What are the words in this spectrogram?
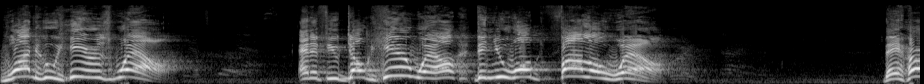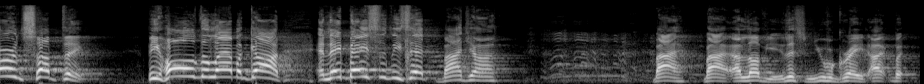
One who hears well. And if you don't hear well, then you won't follow well. They heard something. Behold the Lamb of God. And they basically said, Bye, John. Bye, bye. I love you. Listen, you were great. I, but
